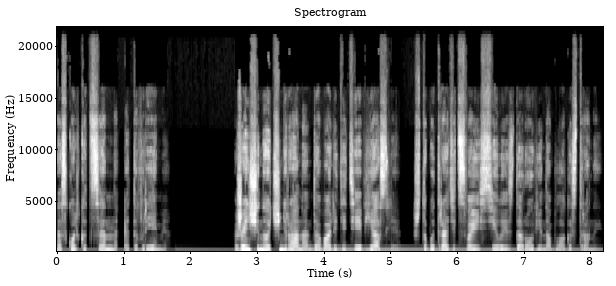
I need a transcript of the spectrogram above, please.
насколько ценно это время. Женщины очень рано отдавали детей в ясли, чтобы тратить свои силы и здоровье на благо страны.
